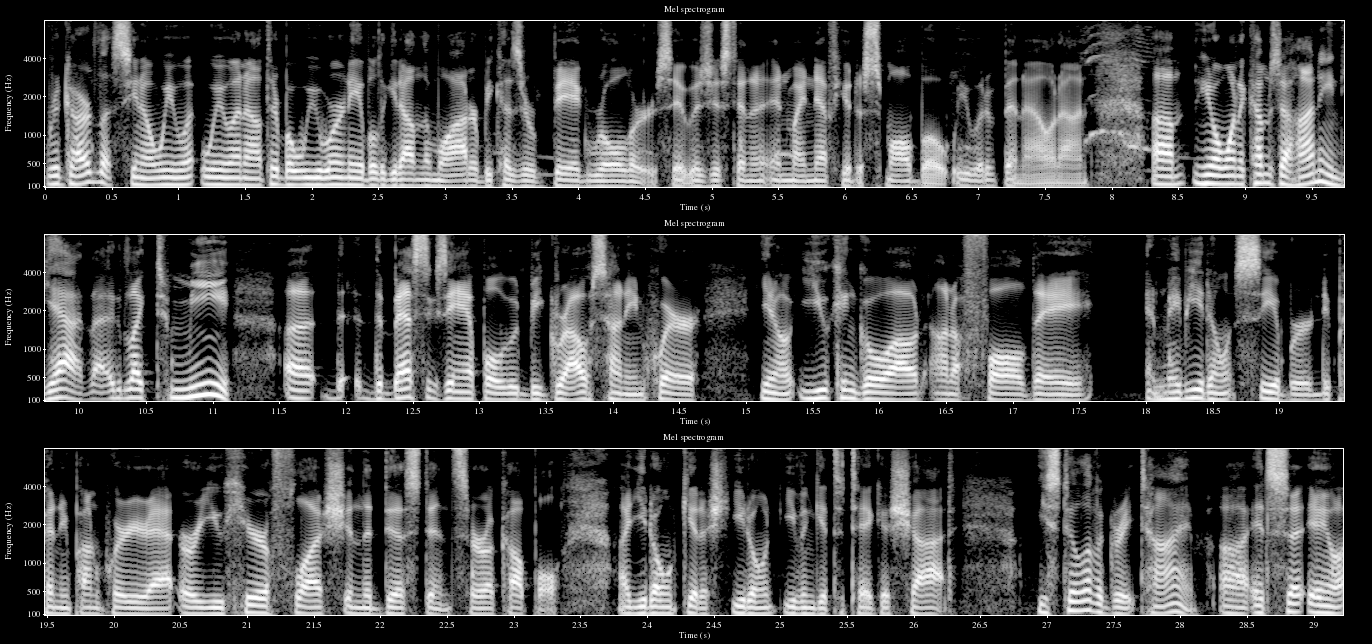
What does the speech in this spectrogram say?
regardless. You know, we went we went out there, but we weren't able to get out in the water because they're big rollers. It was just in a, and my nephew had a small boat we would have been out on. Um, you know, when it comes to hunting, yeah, like to me, uh, the, the best example would be grouse hunting, where you know you can go out on a fall day and maybe you don't see a bird depending upon where you're at or you hear a flush in the distance or a couple uh, you don't get a you don't even get to take a shot you still have a great time. Uh, it's uh, you know,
